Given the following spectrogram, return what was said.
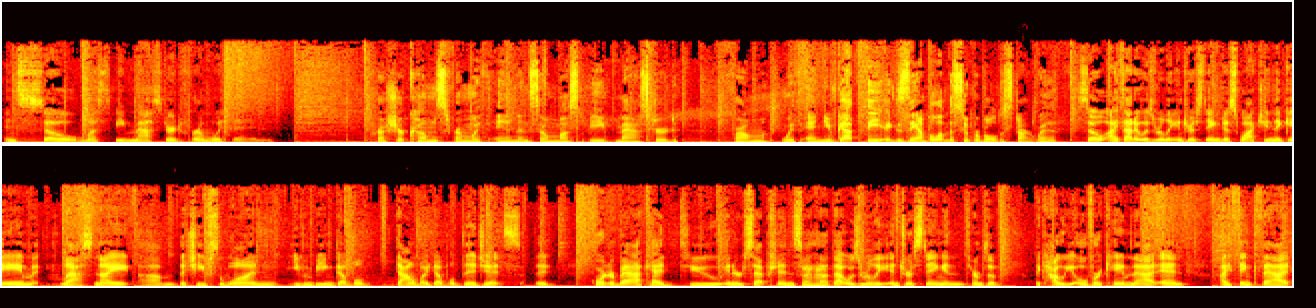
and so must be mastered from within. Pressure comes from within, and so must be mastered from within. You've got the example of the Super Bowl to start with. So I thought it was really interesting just watching the game last night. Um, the Chiefs won, even being double down by double digits. The quarterback had two interceptions, so mm-hmm. I thought that was really interesting in terms of like how he overcame that and I think that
